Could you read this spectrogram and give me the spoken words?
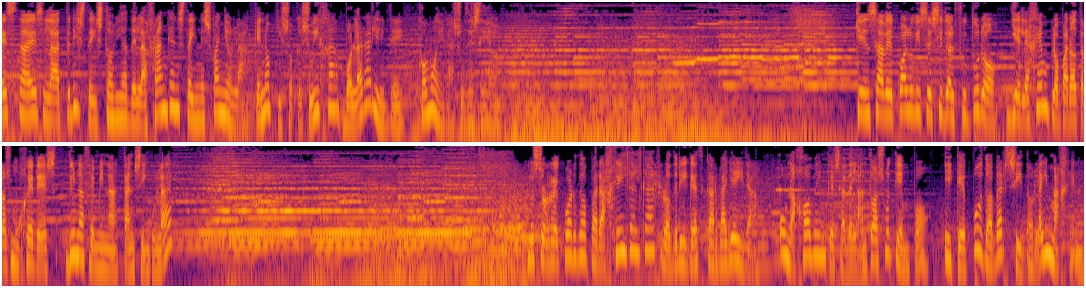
Esta es la triste historia de la Frankenstein española que no quiso que su hija volara libre como era su deseo. ¿Quién sabe cuál hubiese sido el futuro y el ejemplo para otras mujeres de una femina tan singular? Nuestro recuerdo para Hildegard Rodríguez Carballeira, una joven que se adelantó a su tiempo y que pudo haber sido la imagen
